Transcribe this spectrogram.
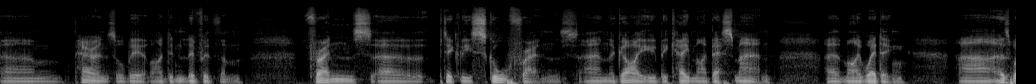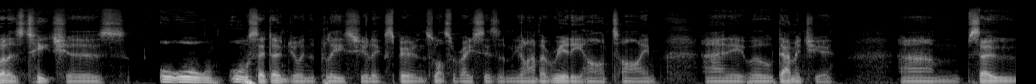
um, parents, albeit I didn't live with them, friends, uh, particularly school friends, and the guy who became my best man at my wedding, uh, as well as teachers. All, also don't join the police. You'll experience lots of racism. You'll have a really hard time, and it will damage you. Um, so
